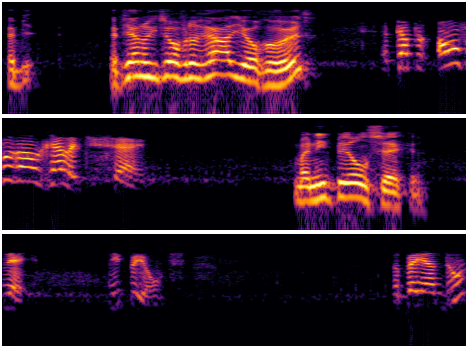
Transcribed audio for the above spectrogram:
Heb, je, heb jij nog iets over de radio gehoord? Dat er overal relletjes zijn. Maar niet bij ons zeker. Nee, niet bij ons. Wat ben je aan het doen?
